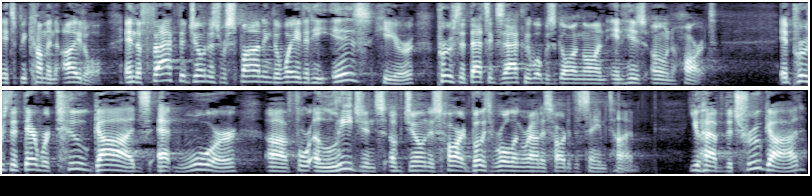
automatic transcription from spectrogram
it's become an idol. And the fact that Jonah is responding the way that he is here proves that that's exactly what was going on in his own heart. It proves that there were two gods at war uh, for allegiance of Jonah's heart, both rolling around his heart at the same time. You have the true God,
